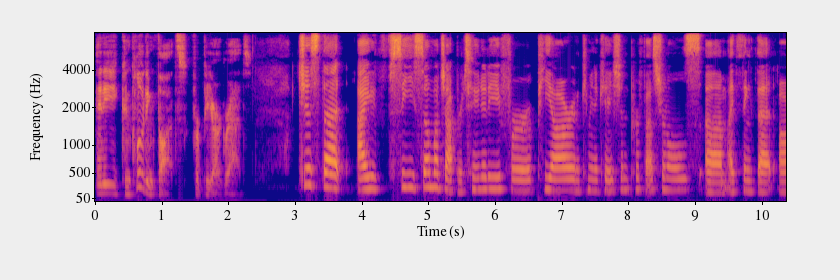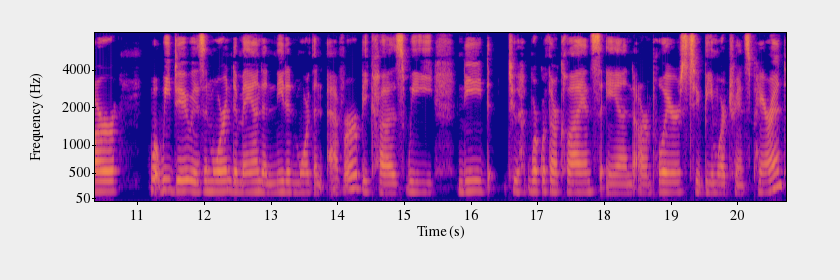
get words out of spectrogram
Any concluding thoughts for PR grads? Just that I see so much opportunity for PR and communication professionals. Um, I think that our what we do is more in demand and needed more than ever because we need to work with our clients and our employers to be more transparent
